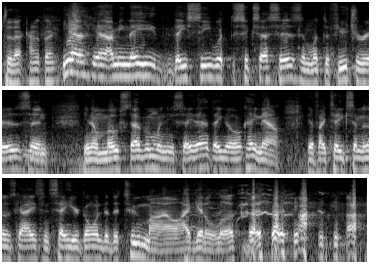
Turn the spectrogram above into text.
to that kind of thing? Yeah, yeah. I mean, they they see what the success is and what the future is, and you know, most of them, when you say that, they go, "Okay, now, if I take some of those guys and say you're going to the two mile, I get a look." But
